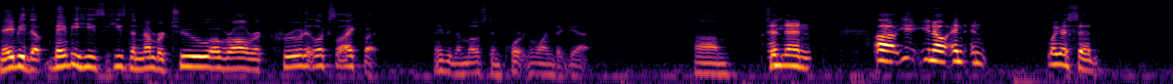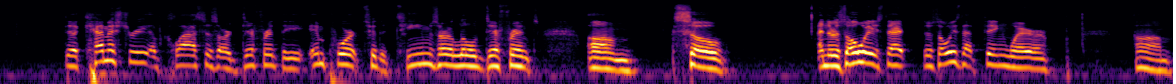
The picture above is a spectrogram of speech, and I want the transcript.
maybe the maybe he's he's the number 2 overall recruit it looks like, but maybe the most important one to get. Um so and then, uh, you, you know, and and like I said, the chemistry of classes are different. The import to the teams are a little different. Um, so, and there's always that there's always that thing where, um,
